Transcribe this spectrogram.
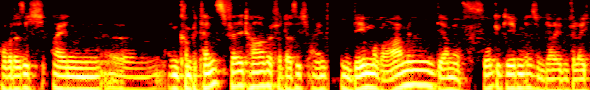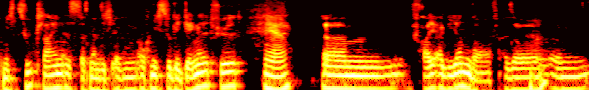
Aber dass ich ein, ähm, ein Kompetenzfeld habe, für das ich ein, in dem Rahmen, der mir vorgegeben ist und der eben vielleicht nicht zu klein ist, dass man sich eben auch nicht so gegängelt fühlt, ja ähm, frei agieren darf. Also mhm. ähm,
